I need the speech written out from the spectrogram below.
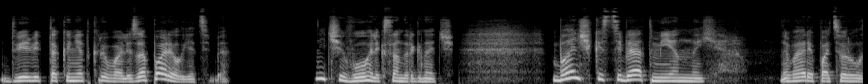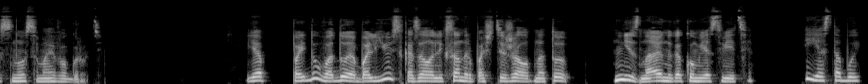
«Дверь ведь так и не открывали. Запарил я тебя». «Ничего, Александр Игнатьевич, банщик из тебя отменный». Варя потерлась носом о его грудь. «Я пойду водой обольюсь», — сказал Александр почти жалобно, то не знаю, на каком я свете. И я с тобой.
